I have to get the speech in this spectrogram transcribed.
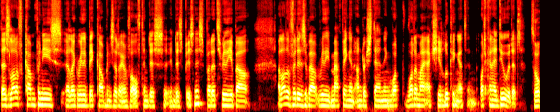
there's a lot of companies, uh, like really big companies, that are involved in this in this business. But it's really about a lot of it is about really mapping and understanding what what am I actually looking at and what can I do with it. So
